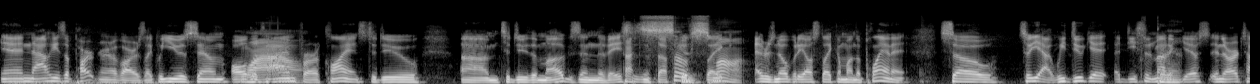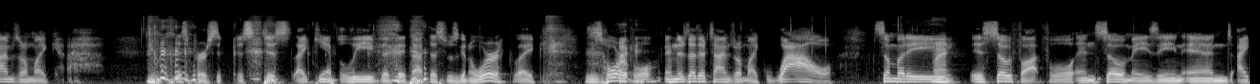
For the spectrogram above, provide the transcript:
And now he's a partner of ours. Like we use him all wow. the time for our clients to do um, to do the mugs and the vases That's and stuff because so like there's nobody else like him on the planet. So so yeah, we do get a decent amount Brilliant. of gifts, and there are times when I'm like. Ah, this person just just I can't believe that they thought this was going to work. Like this is horrible. Okay. And there's other times where I'm like, wow, somebody right. is so thoughtful and so amazing, and I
